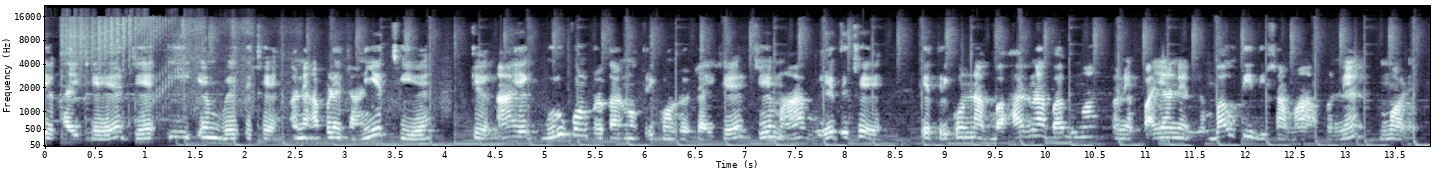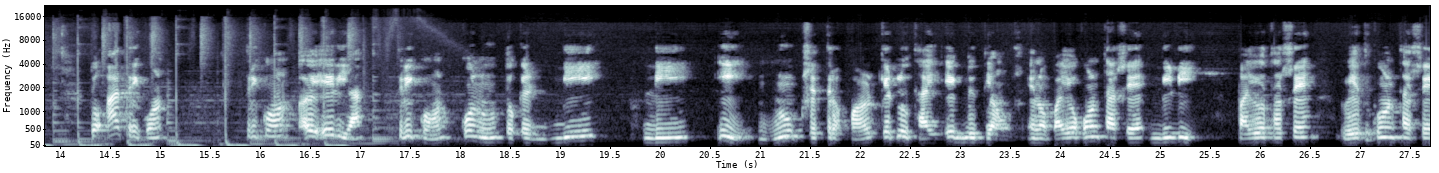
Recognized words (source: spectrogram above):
દેખાય છે જે ઈ એમ વેધ છે. અને આપણે જાણીએ જ છીએ કે આ એક ગુરુકોણ પ્રકારનો ત્રિકોણ રચાય છે, જેમાં વેધ છે એ ત્રિકોણના બહારના ભાગમાં અને પાયાને લંબાવતી દિશામાં આપણને મળે. તો આ ત્રિકોણ ત્રિકોણ એરિયા ત્રિકોણ કોનું? તો કે ડી ડી ઈ નું ક્ષેત્રફળ કેટલું થાય? એક દ્વિતીયાંશ એનો પાયો કોણ થશે? બીડી પાયો થશે? વેધ કોણ થશે?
